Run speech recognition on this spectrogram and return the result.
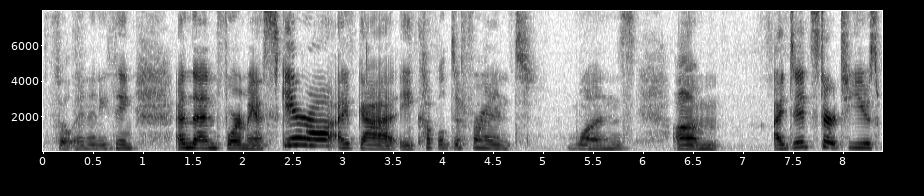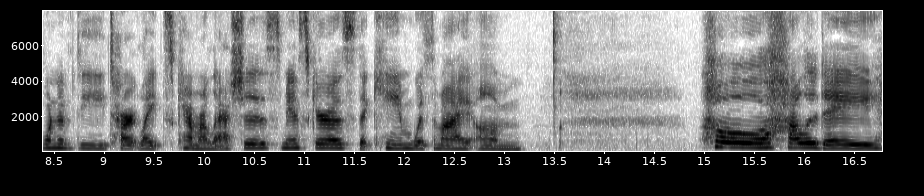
fill in anything. And then for mascara, I've got a couple different ones. Um, I did start to use one of the Tarte Lights Camera Lashes mascaras that came with my um, whole holiday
